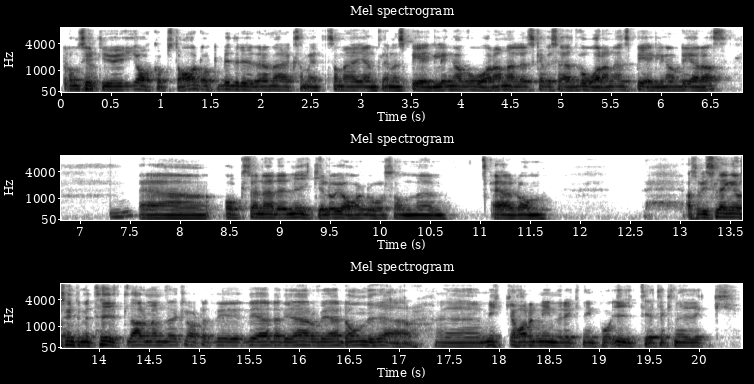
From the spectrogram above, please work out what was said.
De sitter ju i Jakobstad och bedriver en verksamhet som är egentligen en spegling av våran, eller ska vi säga att våran är en spegling av deras. Mm. Eh, och sen är det Mikael och jag då som eh, är de Alltså vi slänger oss inte med titlar, men det är klart att vi, vi är där vi är och vi är de vi är. Eh, Micke har en inriktning på IT-teknik,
